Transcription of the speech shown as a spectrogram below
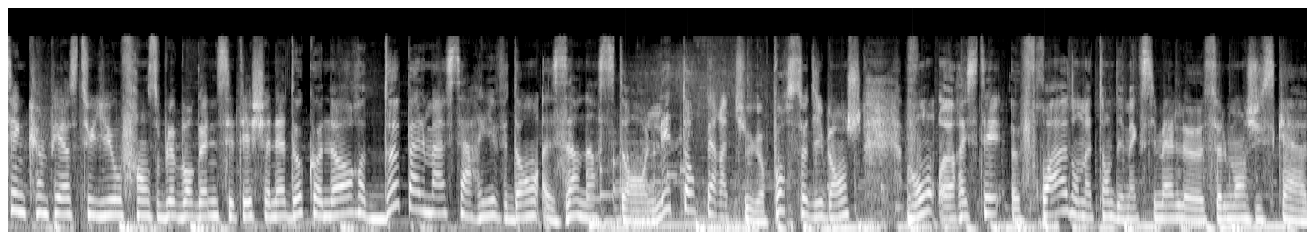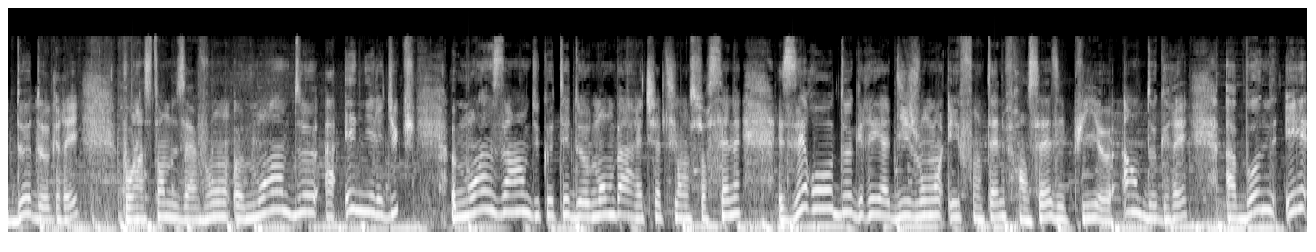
Nothing compares to you, France Bleu Bourgogne, c'était Sinead O'Connor. De Palmas arrive dans un instant. Les températures pour ce dimanche vont euh, rester euh, froides. On attend des maximales euh, seulement jusqu'à 2 degrés. Pour l'instant, nous avons moins 2 à Aigny-les-Ducs, moins 1 du côté de Montbard et Châtillon-sur-Seine, 0 degré à Dijon et Fontaine française, et puis 1 degré à Beaune et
